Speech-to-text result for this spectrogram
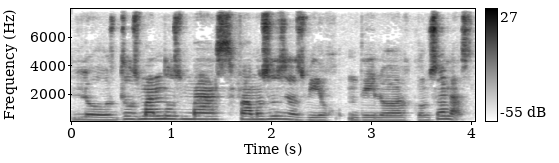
los dos mandos más famosos de, los de las consolas.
